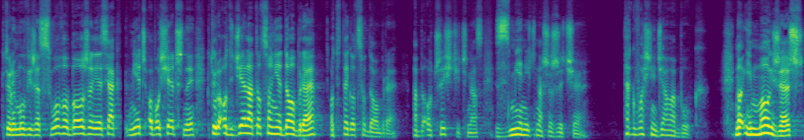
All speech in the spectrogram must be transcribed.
który mówi, że Słowo Boże jest jak miecz obosieczny, który oddziela to, co niedobre, od tego, co dobre, aby oczyścić nas, zmienić nasze życie. Tak właśnie działa Bóg. No i Mojżesz,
